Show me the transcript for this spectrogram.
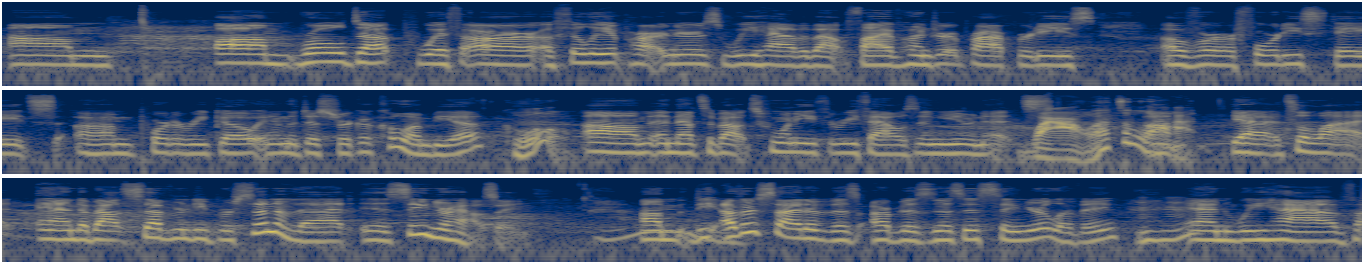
um, um, rolled up with our affiliate partners, we have about 500 properties over 40 states, um, Puerto Rico, and the District of Columbia. Cool. Um, and that's about 23,000 units. Wow, that's a lot. Um, yeah, it's a lot. And about 70% of that is senior housing. Um, the other side of this, our business is senior living, and we have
